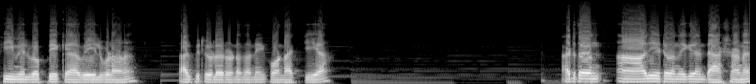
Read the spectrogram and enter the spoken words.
ഫീമെയിൽ പപ്പിയൊക്കെ അവൈലബിൾ ആണ്. താല്പര്യമുള്ളവരുണ്ടെന്നുണ്ടെങ്കിൽ കോൺടാക്ട് ചെയ്യുക. അടുത്ത ആദ്യമായിട്ട് വന്നിരിക്കുന്നത് ഡാഷാണ്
